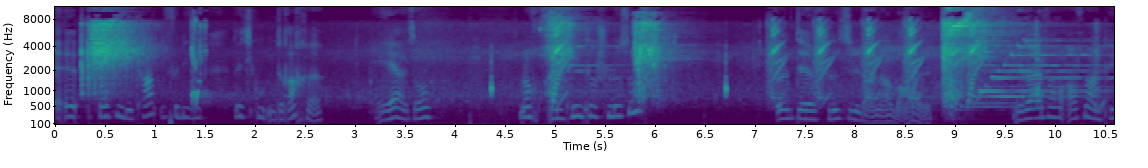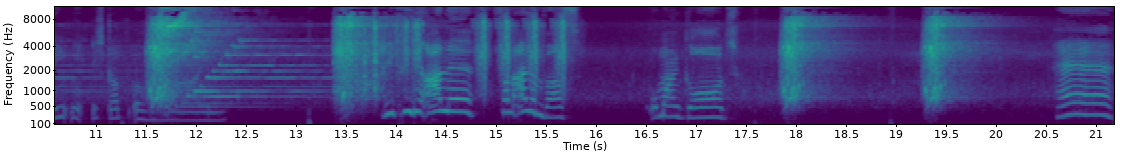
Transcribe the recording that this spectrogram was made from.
äh, so viele Karten für diesen richtig guten Drache. Ja, also. Noch ein pinker Schlüssel. Und der Schlüssel deiner Wahl. Wir werden einfach auch mal einen pinken. Ich glaube. Oh nein. Wir kriegen alle von allem was. Oh mein Gott. Hä?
